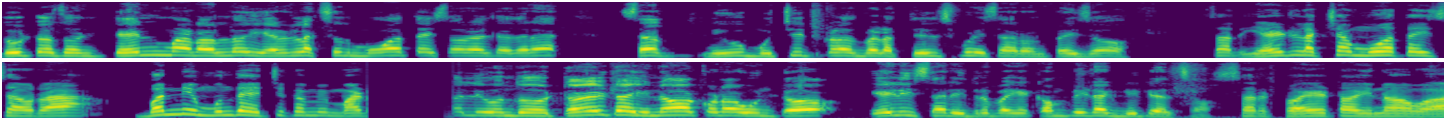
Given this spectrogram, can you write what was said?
ಟೂ ತೌಸಂಡ್ ಟೆನ್ ಮಾಡಲು ಎರಡು ಲಕ್ಷದ ಮೂವತ್ತೈದು ಸಾವಿರ ಹೇಳ್ತಾ ಇದಾರೆ. ಸರ್ ನೀವು ಮುಚ್ಚಿಟ್ಕೊಳ್ಳೋದು ಬೇಡ ತಿಳಿಸ್ಬಿಡಿ ಸರ್ ಒಂದ್ ಪ್ರೈಸು ಸರ್ ಎರಡು ಲಕ್ಷ ಮೂವತ್ತೈದು ಸಾವಿರ. ಬನ್ನಿ ಮುಂದೆ ಹೆಚ್ಚು ಕಮ್ಮಿ ಮಾಡಿ ಅಲ್ಲಿ ಒಂದು ಟೊಯೋಟಾ ಇನೋವಾ ಕೂಡ ಉಂಟು. ಹೇಳಿ ಸರ್ ಇದ್ರ ಬಗ್ಗೆ ಕಂಪ್ಲೀಟ್ ಆಗಿ details sir Toyota Innova.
